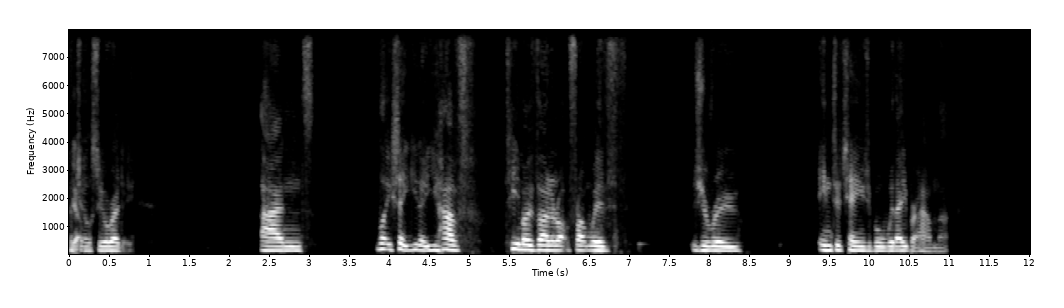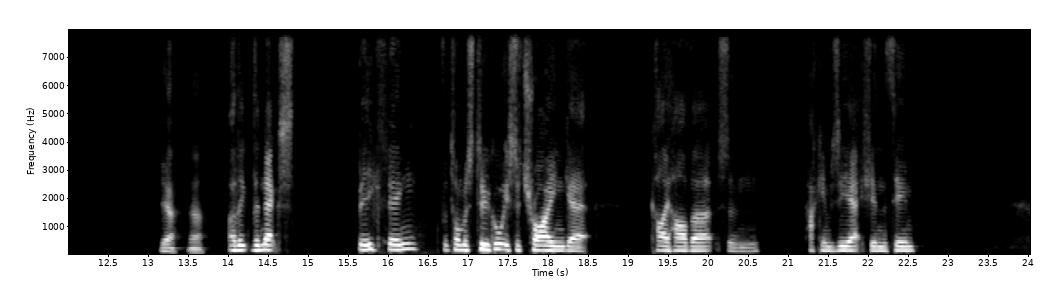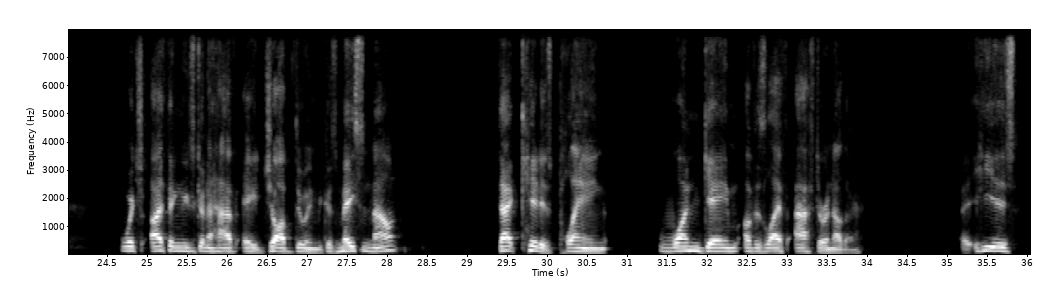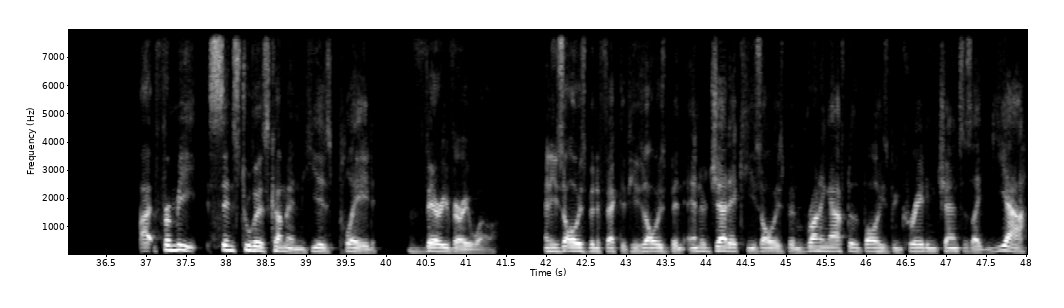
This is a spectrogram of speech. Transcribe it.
for. Chelsea already. And like you say, you know, you have Timo Werner up front with Giroud interchangeable with Abraham that. Yeah, yeah. I think the next big thing for Thomas Tuchel is to try and get Kai Havertz and Hakim Ziyech in the team. Which I think he's going to have a job doing because Mason Mount, that kid is playing one game of his life after another. Uh, He is, for me, since Tuchel has come in, he has played very, very well. And he's always been effective. He's always been energetic. He's always been running after the ball. He's been creating chances. Like, yeah,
